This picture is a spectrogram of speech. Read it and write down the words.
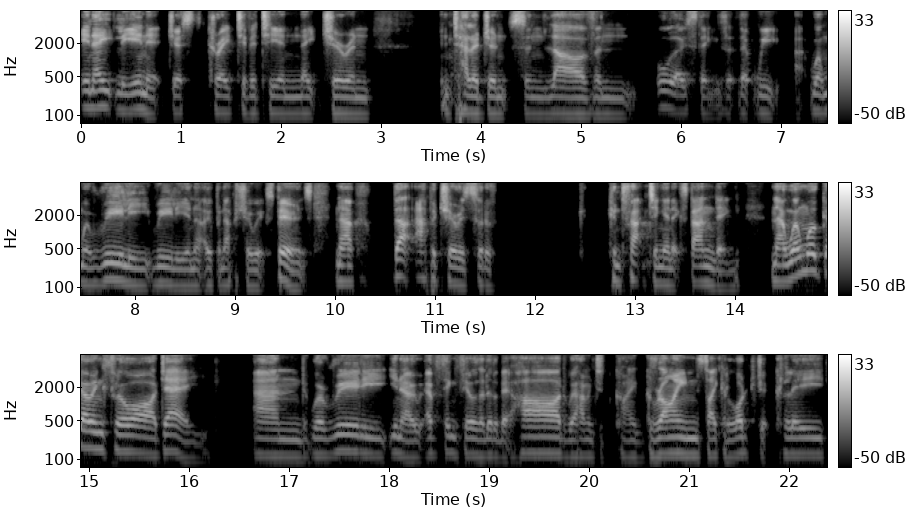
innately in it just creativity and nature and intelligence and love and all those things that, that we uh, when we're really really in an open aperture we experience now that aperture is sort of contracting and expanding now when we're going through our day and we're really you know everything feels a little bit hard. We're having to kind of grind psychologically.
